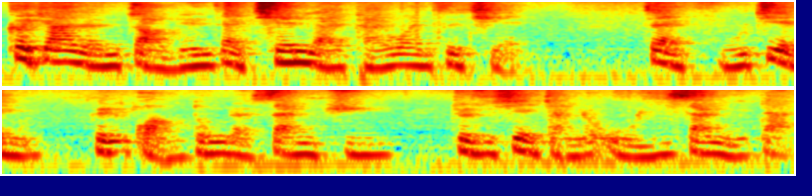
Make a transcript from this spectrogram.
客家人早年在迁来台湾之前，在福建。跟广东的山区，就是现在讲的武夷山一带，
